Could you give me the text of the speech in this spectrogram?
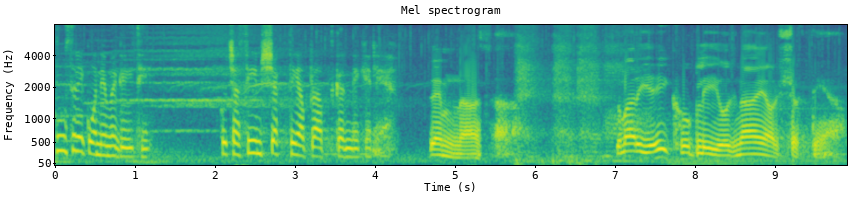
दूसरे कोने में गई थी। कुछ असीम शक्तियाँ प्राप्त करने के लिए। तुम्हारी यही खोखली योजनाएँ और शक्तियाँ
